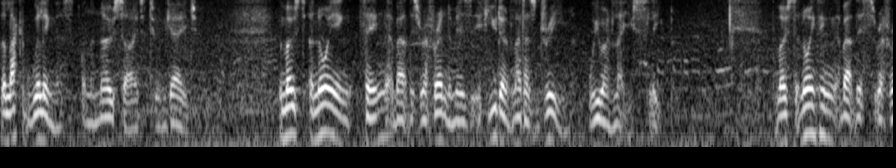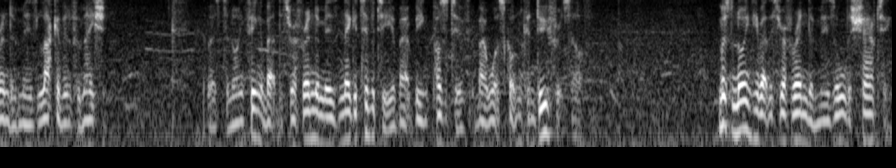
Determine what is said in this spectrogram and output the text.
the lack of willingness on the no side to engage. The most annoying thing about this referendum is if you don't let us dream, we won't let you sleep. The most annoying thing about this referendum is lack of information. Most annoying thing about this referendum is negativity about being positive about what Scotland can do for itself. The most annoying thing about this referendum is all the shouting.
